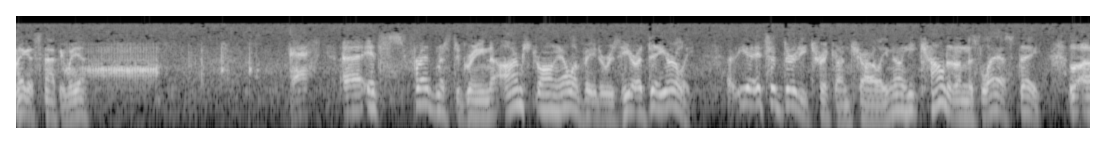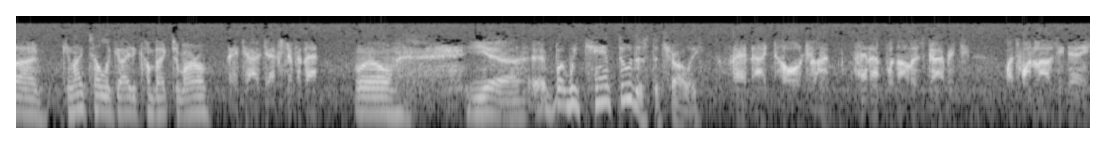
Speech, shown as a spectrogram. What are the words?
Make it snappy, will you? Yes? Uh, it's Fred, Mr. Green. Armstrong Elevator is here a day early. Uh, yeah, it's a dirty trick on Charlie. No, he counted on this last day. Uh, can I tell the guy to come back tomorrow? They charge extra for that? Well, yeah, uh, but we can't do this to Charlie. Fred, I told you I'm fed up with all this garbage. What's one lousy day?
